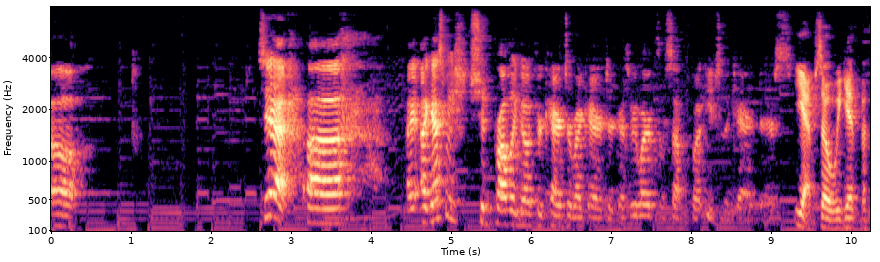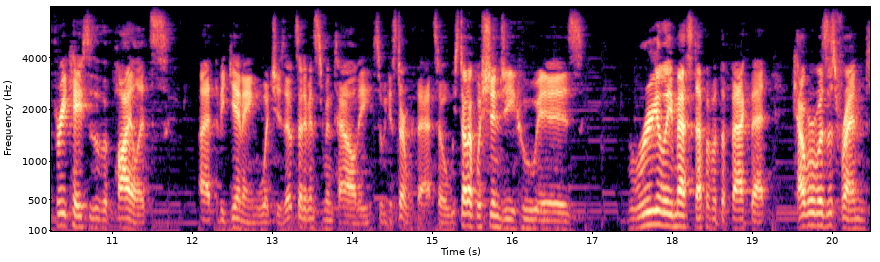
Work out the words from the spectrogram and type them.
Oh, So yeah, uh, I, I guess we sh- should probably go through character by character because we learned some stuff about each of the characters. Yeah, so we get the three cases of the pilots at the beginning, which is outside of instrumentality. So we can start with that. So we start off with Shinji, who is really messed up about the fact that Kaoru was his friend,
